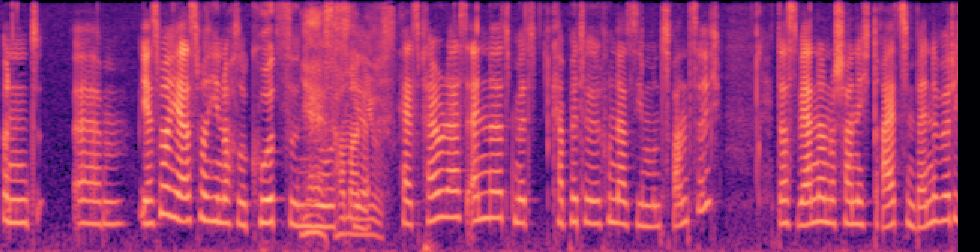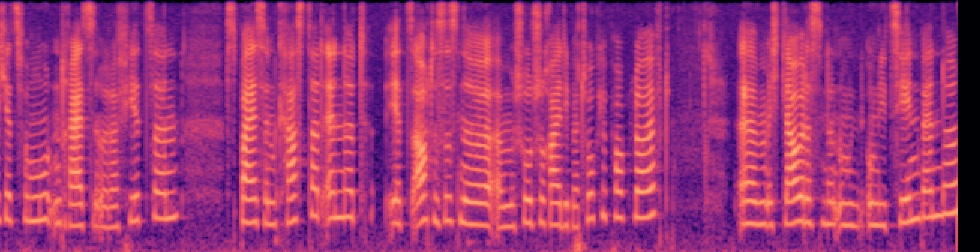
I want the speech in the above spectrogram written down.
Und ähm, jetzt mal hier erstmal hier noch so kurze Yes, News. hier. News. Hell's Paradise endet mit Kapitel 127. Das wären dann wahrscheinlich 13 Bände, würde ich jetzt vermuten, 13 oder 14. Spice and Custard endet jetzt auch. Das ist eine ähm, Shoujo-Reihe, die bei Tokipop läuft. Ähm, ich glaube, das sind dann um, um die 10 Bände.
